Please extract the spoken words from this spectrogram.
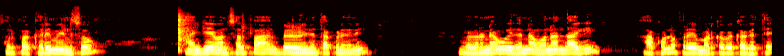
ಸ್ವಲ್ಪ ಕರಿಮೆಣಸು, ಹಾಗೆ ಒಂದು ಸ್ವಲ್ಪ ಬೆಳ್ಳುಳ್ಳಿನ ತಗೊಂಡಿದ್ದೀನಿ ಇವಾಗ ನಾವು ಇದನ್ನು ಒಂದೊಂದಾಗಿ ಹಾಕ್ಕೊಂಡು ಫ್ರೈ ಮಾಡ್ಕೋಬೇಕಾಗತ್ತೆ.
